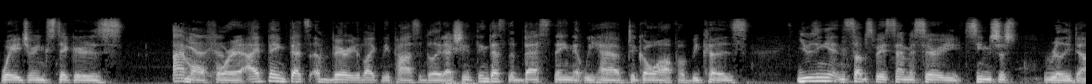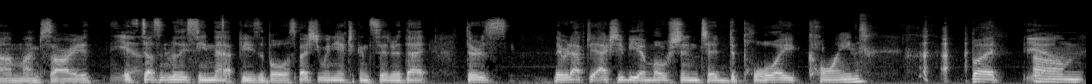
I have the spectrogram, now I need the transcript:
wagering stickers. I'm Yeah, all for it. I think that's a very likely possibility. I actually think that's the best thing that we have to go off of because using it in subspace emissary seems just really dumb. I'm sorry. It, Yeah. it doesn't really seem that feasible, especially when you have to consider that there's there would have to actually be a motion to deploy coin. But Yeah. um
